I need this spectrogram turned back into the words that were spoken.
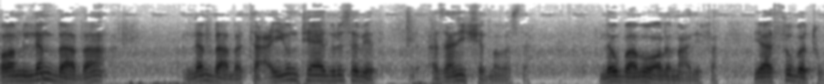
بلام لم بابا لم بابا تعيين تيادرس بيت. أزاني شد ما بسته. لو بابا على معرفة. يا ثبتوا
